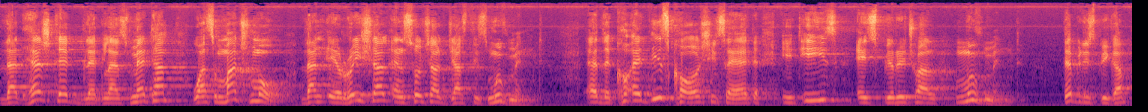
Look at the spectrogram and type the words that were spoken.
that hashtag Black Lives Matter was much more than a racial and social justice movement. At, the, at this core, she said, it is a spiritual movement. Deputy Speaker,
